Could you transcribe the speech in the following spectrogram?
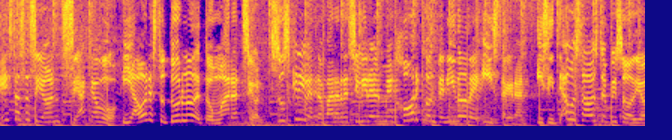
Esta sesión se acabó y ahora es tu turno de tomar acción. Suscríbete para recibir el mejor contenido de Instagram. Y si te ha gustado este episodio,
